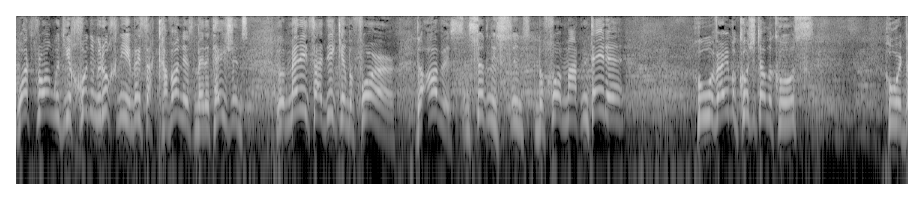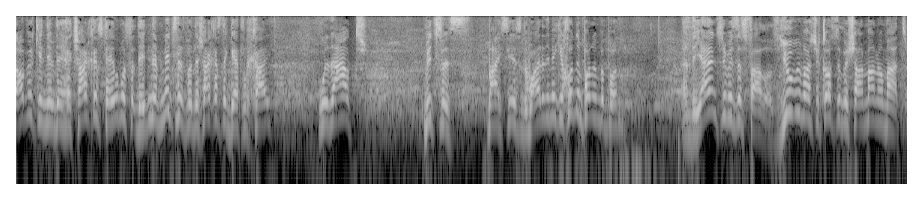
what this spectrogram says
What's wrong with yichudim ruchni and on kavanis, meditations? There were many tzaddikim before the Avis, and certainly since before Matan Teda, who were very makush talakus, who were davik and they had shaykhas they didn't have mitzvahs, but the shaykhas to get without mitzvahs, ma'asiyas. Why do they make yichudim panim b'panim? And the answer is as follows: Yuvi mashikosav b'shalman umat.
